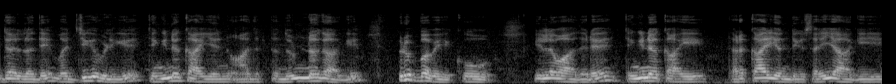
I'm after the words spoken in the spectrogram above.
ಇದಲ್ಲದೆ ಮಜ್ಜಿಗೆ ಹುಳಿಗೆ ತೆಂಗಿನಕಾಯಿಯನ್ನು ಆದಷ್ಟು ನುಣ್ಣಗಾಗಿ ರುಬ್ಬಬೇಕು. ಇಲ್ಲವಾದರೆ ತೆಂಗಿನಕಾಯಿ ತರಕಾರಿಯೊಂದಿಗೆ ಸರಿಯಾಗಿ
